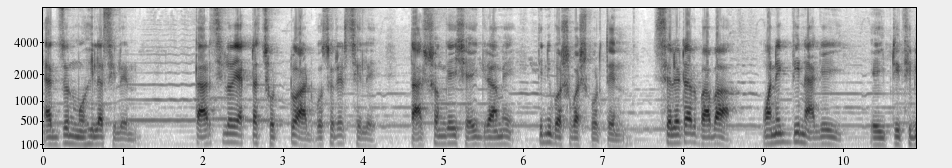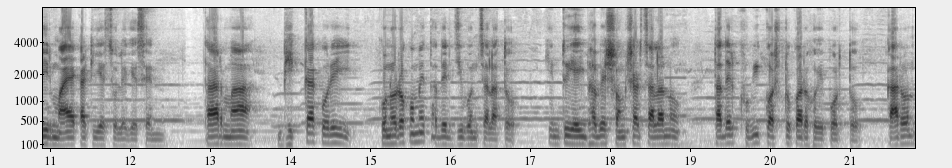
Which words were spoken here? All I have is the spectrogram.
একজন মহিলা ছিলেন। তার ছিল একটা ছোট্ট আট বছরের ছেলে। তার সঙ্গেই সেই গ্রামে তিনি বসবাস করতেন। ছেলেটার বাবা অনেক দিন আগেই এই পৃথিবীর মায়া কাটিয়ে চলে গেছেন। তার মা ভিক্ষা করেই কোনো রকমে তাদের জীবন চালাতো। কিন্তু এইভাবে সংসার চালানো তাদের খুবই কষ্টকর হয়ে পড়তো। কারণ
